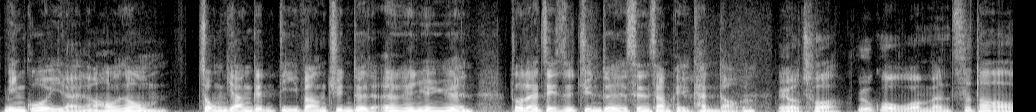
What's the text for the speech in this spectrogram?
民国以来，然后那种。中央跟地方军队的恩恩怨怨，都在这支军队的身上可以看到了。没有错，如果我们知道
